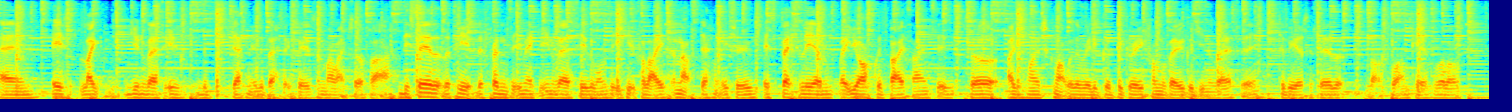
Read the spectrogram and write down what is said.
and um, it's like university is the, definitely the best experience of my life so far. They say that the, the friends that you make at university are the ones that you keep for life and that's definitely true, especially um, at York with biosciences. So I just wanted to come up with a really good degree from a very good university to be able to say that that's what I'm capable of.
